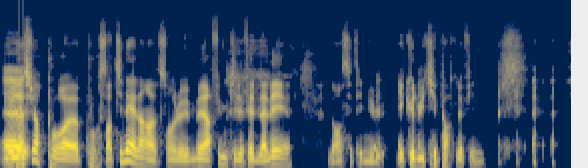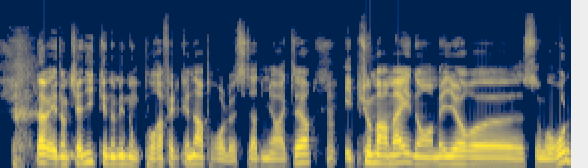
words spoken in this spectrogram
Mais Euh, Bien sûr, pour, euh, pour Sentinelle, hein, le meilleur film qu'il ait fait de l'année. Non, c'était nul. Il n'y a que lui qui porte le film. Donc Yannick qui est nommé donc pour Raphaël Quenard pour le César du meilleur acteur Mm. et Pio Marmaille dans meilleur euh, second rôle.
